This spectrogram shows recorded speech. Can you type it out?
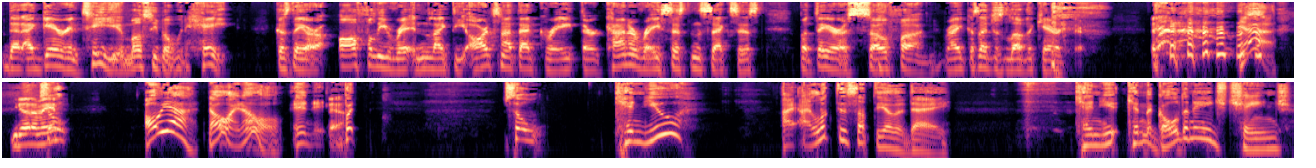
that I guarantee you most people would hate because they are awfully written. Like the art's not that great. They're kind of racist and sexist, but they are so fun, right? Cause I just love the character. yeah. You know what I mean? So, oh yeah, no, I know. And Yeah. but so can you? I, I looked this up the other day. Can you? Can the golden age change?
